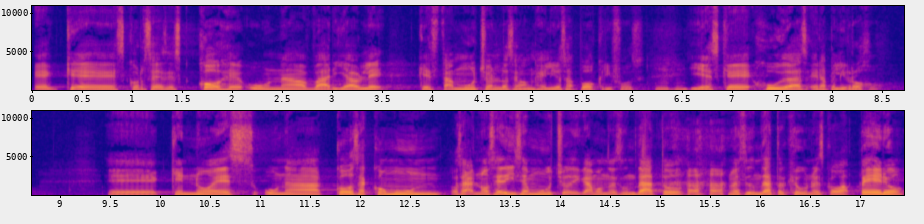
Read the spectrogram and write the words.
que Scorsese escoge una variable que está mucho en los evangelios apócrifos, y es que Judas era pelirrojo. Eh, que no es una cosa común, o sea, no se dice mucho, digamos, no es un dato, no es un dato que uno escoba, pero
